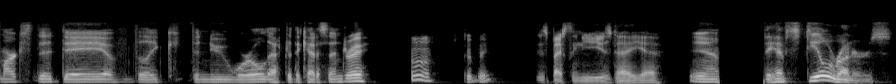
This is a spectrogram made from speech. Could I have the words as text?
marks the day of like the new world after the Catacendre. Hmm, could be. It's basically New Year's Day, yeah. Yeah. They have steel runners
